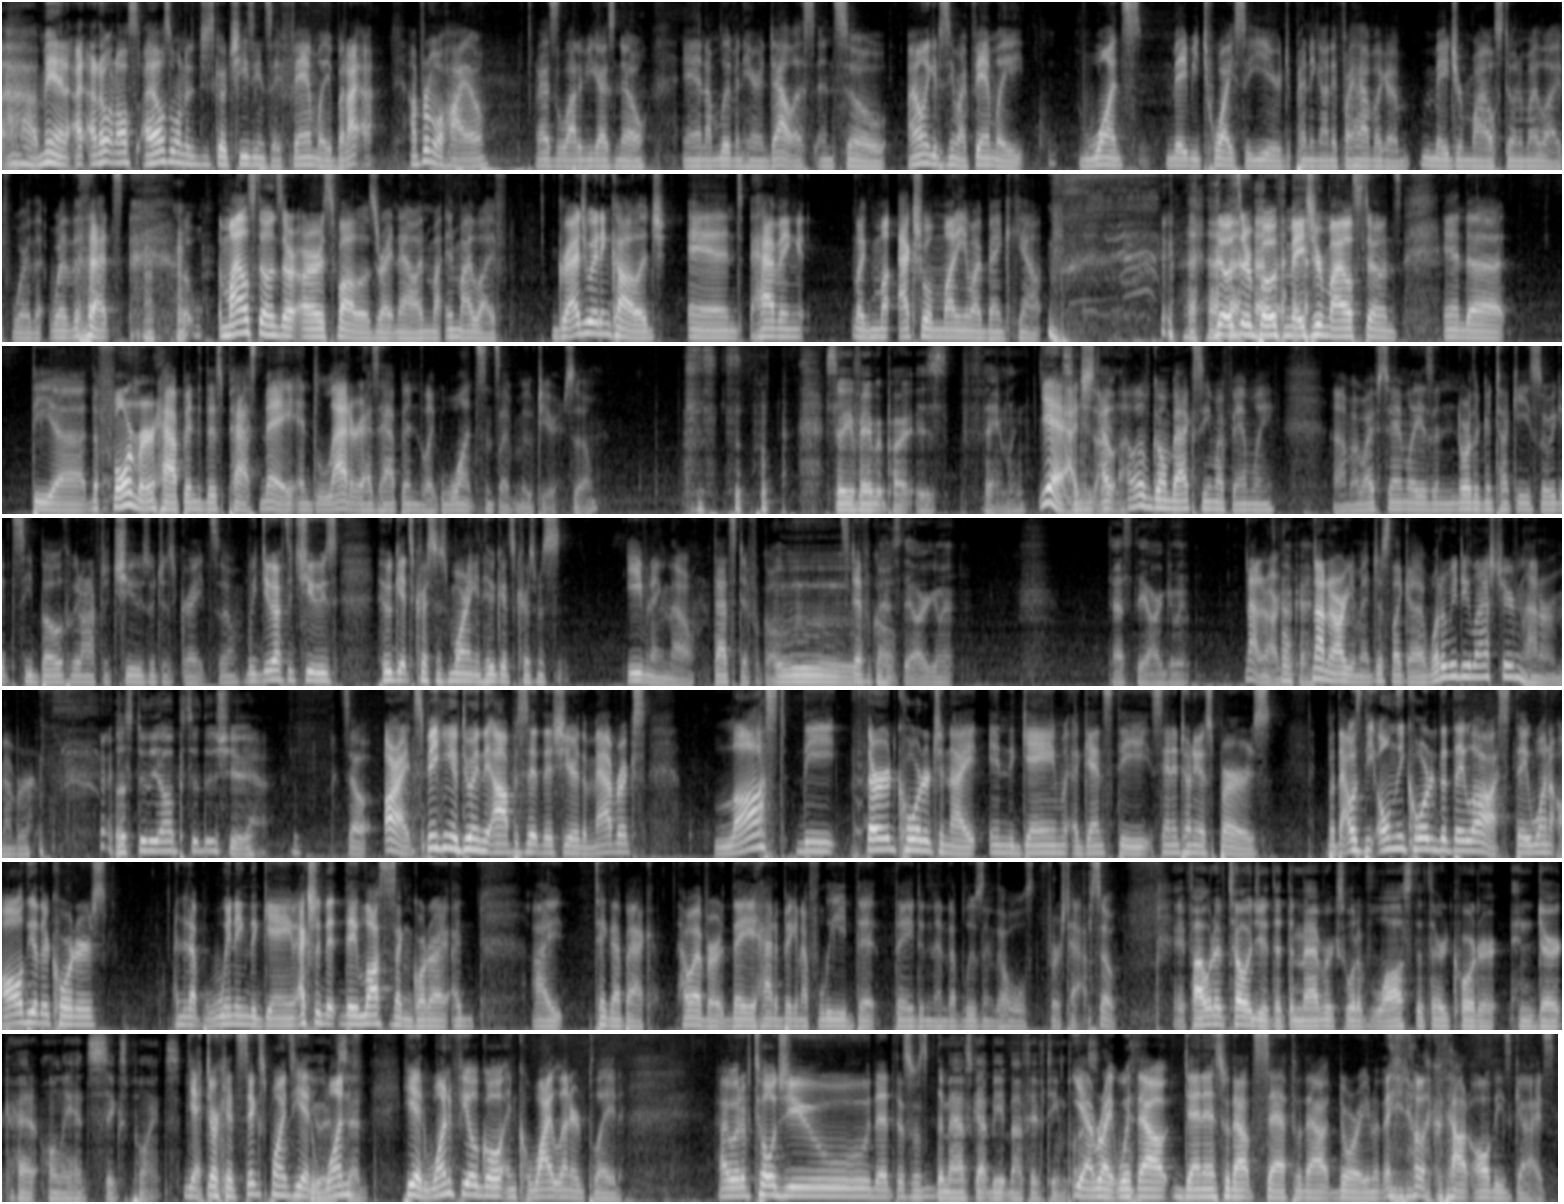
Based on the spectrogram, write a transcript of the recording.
ah man, I, I don't also I also want to just go cheesy and say family, but I I'm from Ohio, as a lot of you guys know, and I'm living here in Dallas, and so I only get to see my family once, maybe twice a year, depending on if I have like a major milestone in my life. Where that whether that's milestones are, are as follows right now in my in my life: graduating college and having like mo- actual money in my bank account. Those are both major milestones, and uh, the uh, the former happened this past May, and the latter has happened like once since I've moved here. So So your favorite part is family. yeah, I just I. I love going back seeing my family. Uh, my wife's family is in northern Kentucky, so we get to see both. We don't have to choose, which is great. So we do have to choose who gets Christmas morning and who gets Christmas evening, though. That's difficult. Ooh, It's difficult. That's the argument. That's the argument. Not an argument. Okay. Not an argument. Just like a what did we do last year? I don't remember. Let's do the opposite this year. Yeah. So, all right. Speaking of doing the opposite this year, the Mavericks lost the third quarter tonight in the game against the San Antonio Spurs. But that was the only quarter that they lost. They won all the other quarters, ended up winning the game. Actually, they, they lost the second quarter. I, I, I take that back. However, they had a big enough lead that they didn't end up losing the whole first half. So, If I would have told you that the Mavericks would have lost the third quarter and Dirk had only had six points, Yeah, Dirk had six points. He had one. said- He had one field goal, and Kawhi Leonard played. I would have told you that this was the Mavs got beat by 15 plus. yeah right without Dennis, without Seth, without Dorian, with you know like without all these guys.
